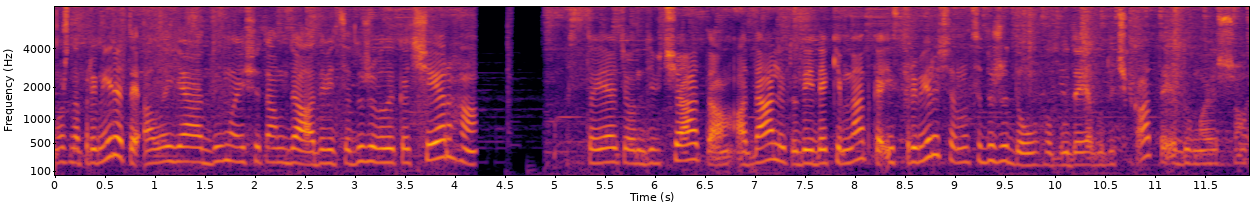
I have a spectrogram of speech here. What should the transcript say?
Можна приміряти, але я думаю, що там, да, дивіться, дуже велика черга. Стоять он дівчата, а далі туди йде кімнатка із примірочем. Ну це дуже довго буде. Я буду чекати. Я думаю, що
